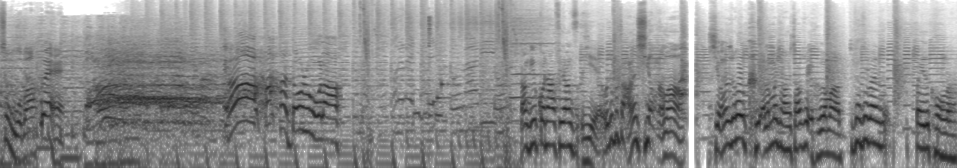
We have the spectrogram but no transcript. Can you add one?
是五吧？对。啊，都是五了。当迪观察非常仔细，我这不早上醒了吗？醒了之后渴了吗？想找水喝吗？你看这边杯子空了，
